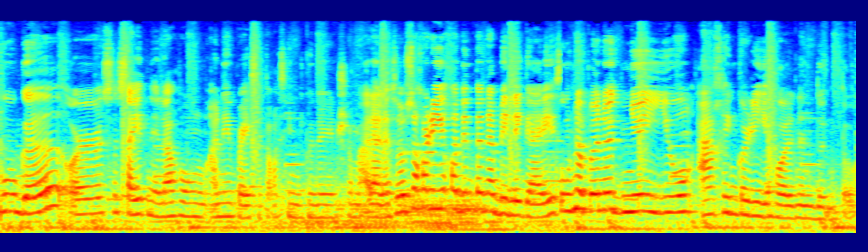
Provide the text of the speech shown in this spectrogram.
Google or sa site nila kung ano yung price nito kasi hindi ko na rin siya maalala. So, sa Korea ko din to nabili, guys. Kung napanood nyo yung aking Korea haul, nandun to.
